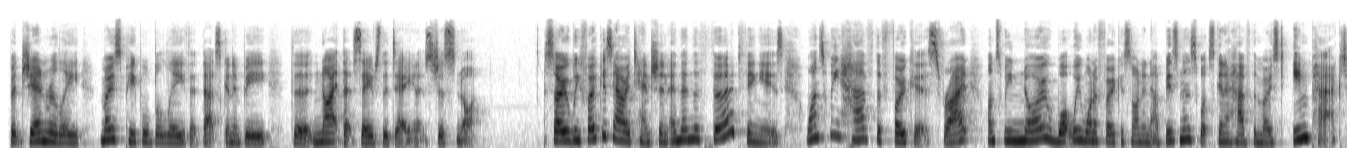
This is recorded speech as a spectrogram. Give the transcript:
But generally, most people believe that that's going to be the knight that saves the day, and it's just not. So we focus our attention. And then the third thing is once we have the focus, right? Once we know what we want to focus on in our business, what's going to have the most impact,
